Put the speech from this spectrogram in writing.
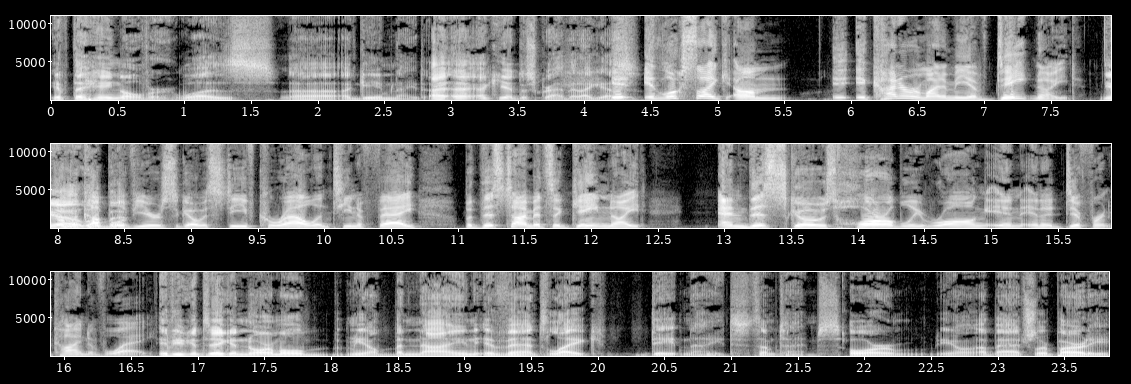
if The Hangover was uh, a game night. I, I I can't describe it. I guess. It it looks like um it, it kind of reminded me of Date Night Yeah, a from a little couple bit. of years ago with Steve Carell and Tina Fey, but this time it's a game night, and this goes horribly wrong in in a different kind of way. if you can take a normal, you know, benign event like date night sometimes or you know a bachelor party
